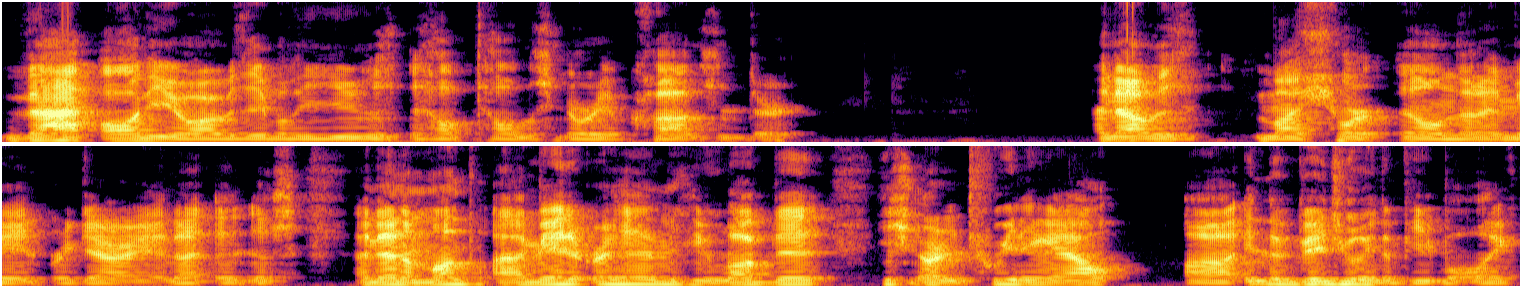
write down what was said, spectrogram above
That audio I was able to use to help tell the story of Clouds and Dirt, and that was my short film that I made for Gary, and that it just and then a month I made it for him. He loved it. He started tweeting out uh, individually to people. Like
